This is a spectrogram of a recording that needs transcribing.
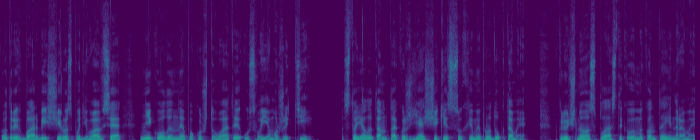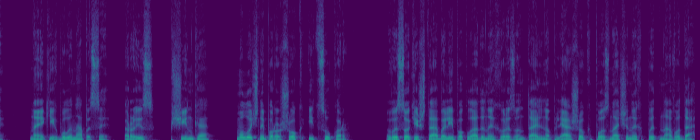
котрих Барбі щиро сподівався ніколи не покуштувати у своєму житті. Стояли там також ящики з сухими продуктами, включно з пластиковими контейнерами, на яких були написи рис, пщінка, молочний порошок і цукор, високі штабелі покладених горизонтально пляшок, позначених питна вода.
